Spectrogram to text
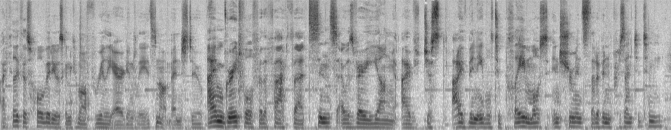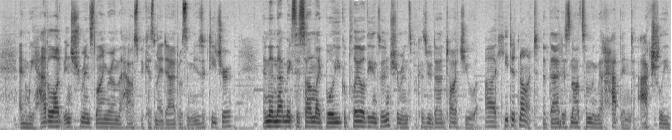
I feel like this whole video is going to come off really arrogantly. It's not meant to. I'm grateful for the fact that since I was very young, I've just, I've been able to play most instruments that have been presented to me. And we had a lot of instruments lying around the house because my dad was a music teacher. And then that makes it sound like, well, you could play all these instruments because your dad taught you. Uh, he did not. That is not something that happened. Actually,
